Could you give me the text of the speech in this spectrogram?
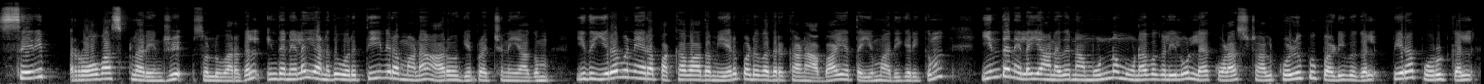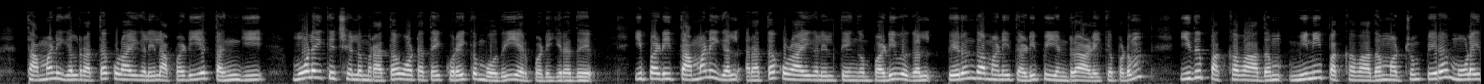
செரிப் ரோவாஸ்குலர் என்று சொல்லுவார்கள். இந்த நிலையானது ஒரு தீவிரமான ஆரோக்கிய பிரச்சனையாகும். இது இரவு நேர பக்கவாதம் ஏற்படுவதற்கான அபாயத்தையும் அதிகரிக்கும். இந்த நிலையானது நாம் உண்ணும் உணவுகளில் உள்ள கொலஸ்ட்ரால் கொழுப்பு படிவுகள் பிற பொருட்கள் தமனிகள் இரத்த குழாய்களில் அப்படியே தங்கி மூளைக்கு செல்லும் இரத்த ஓட்டத்தை குறைக்கும் போது ஏற்படுகிறது. இப்படி தமனிகள் இரத்த குழாய்களில் தேங்கும் படிவுகள் பெருந்தமணி தடிப்பு என்று அழைக்கப்படும். இது பக்கவாதம் மினி பக்கவாதம் மற்றும் பிற மூளை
